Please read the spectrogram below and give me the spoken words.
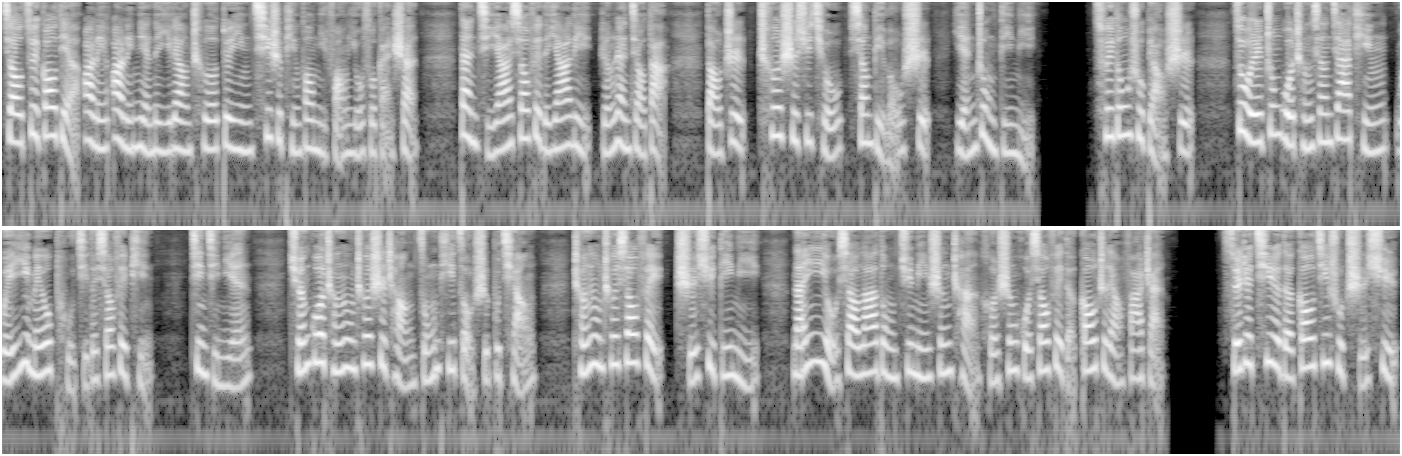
较最高点二零二零年的一辆车对应七十平方米房有所改善，但挤压消费的压力仍然较大，导致车市需求相比楼市严重低迷。崔东树表示，作为中国城乡家庭唯一没有普及的消费品，近几年。全国乘用车市场总体走势不强，乘用车消费持续低迷，难以有效拉动居民生产和生活消费的高质量发展。随着七月的高基数持续，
